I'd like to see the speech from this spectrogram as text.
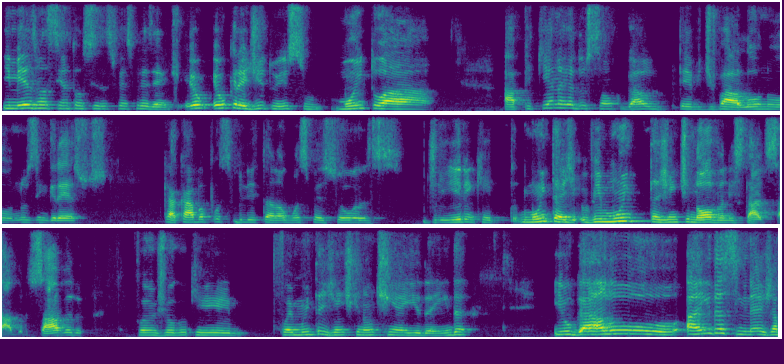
E mesmo assim a torcida se fez presente. Eu, eu acredito isso muito a, a pequena redução que o Galo teve de valor no, nos ingressos, que acaba possibilitando algumas pessoas de irem, que muita, eu vi muita gente nova no estádio sábado. Sábado foi um jogo que foi muita gente que não tinha ido ainda e o Galo, ainda assim, né, já,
